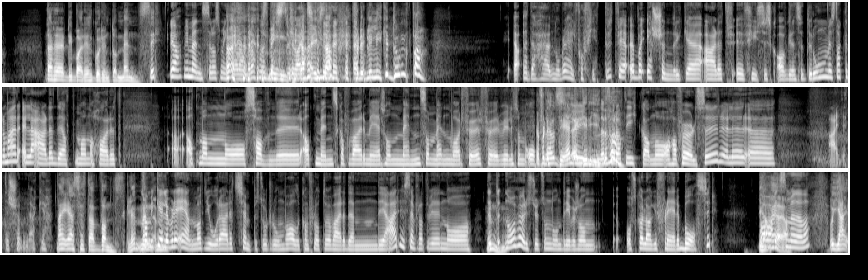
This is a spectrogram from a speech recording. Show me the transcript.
Der de bare går rundt og menser? ja, vi menser og sminker hverandre. Det er det beste vi Sminke, ja, ikke sant? For det blir like dumt, da! Ja, det her, nå ble jeg helt forfjetret. For jeg, jeg, skjønner ikke Er det et fysisk avgrenset rom vi snakker om her, eller er det det at man har et At man nå savner at menn skal få være mer sånn menn som menn var før, før vi liksom Ja, for det åpnet det øynene det, for at det gikk an å, å ha følelser, eller eh, Nei, dette skjønner jeg ikke. Nei, jeg syns det er vanskelig. Men, Kan vi ikke heller bli enige om at jorda er et kjempestort rom hvor alle kan få lov til å være den de er, istedenfor at vi nå dette, mm. Nå høres det ut som noen driver sånn og skal lage flere båser. Hva Ja, er ja, med det, da? Og, jeg,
